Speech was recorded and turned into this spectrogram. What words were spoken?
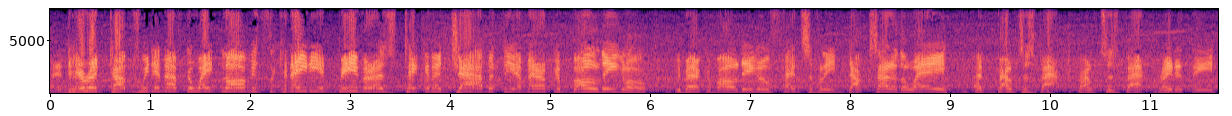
And here it comes. We didn't have to wait long. It's the Canadian Beaver has taken a jab at the American Bald Eagle. The American Bald Eagle offensively ducks out of the way and bounces back. Bounces back right at the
